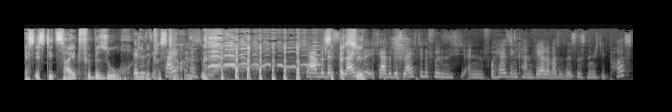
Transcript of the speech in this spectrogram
Es ist die Zeit für Besuch, es liebe Christiane. Ich habe, das leichte, ich habe das leichte Gefühl, dass ich einen vorhersehen kann, wer oder was es ist. Es ist nämlich die Post,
